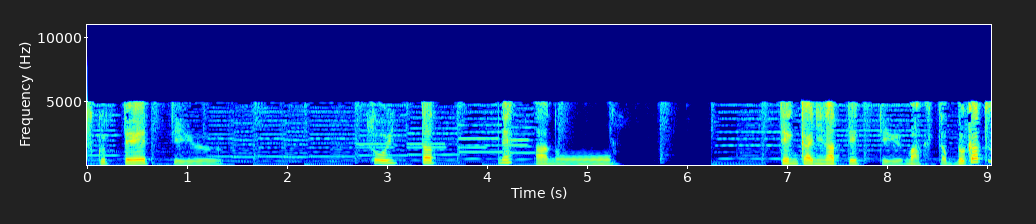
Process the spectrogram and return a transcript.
作ってっていう、そういった、ね、あの展開になってっていう、まあ、部活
